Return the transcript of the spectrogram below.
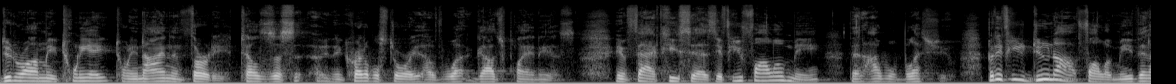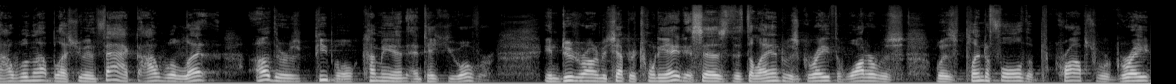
Deuteronomy 28, 29, and 30 tells us an incredible story of what God's plan is. In fact, he says, If you follow me, then I will bless you. But if you do not follow me, then I will not bless you. In fact, I will let other people come in and take you over. In Deuteronomy chapter 28, it says that the land was great, the water was, was plentiful, the crops were great,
